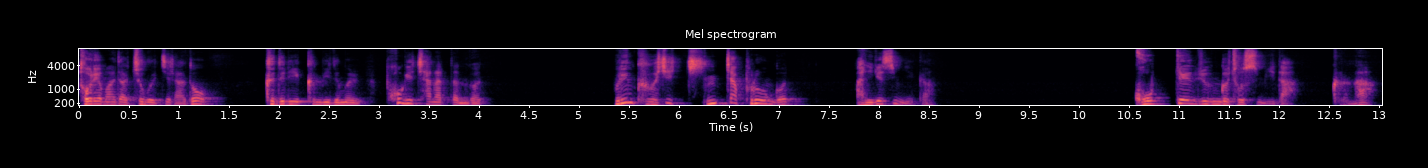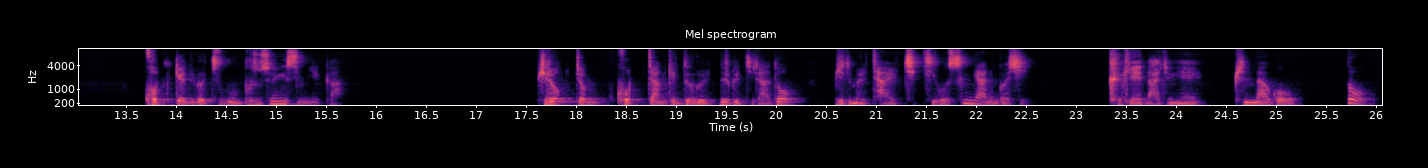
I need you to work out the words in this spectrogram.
돌에 맞아 죽을지라도 그들이 그 믿음을 포기치 않았던 것 우린 그것이 진짜 부러운 것 아니겠습니까? 곱게 늙은 거 좋습니다. 그러나 곱게 늙어 죽으면 무슨 소용이 있습니까? 비록 좀 곱지 않게 늙을, 늙을지라도 믿음을 잘 지키고 승리하는 것이 그게 나중에 빛나고 또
